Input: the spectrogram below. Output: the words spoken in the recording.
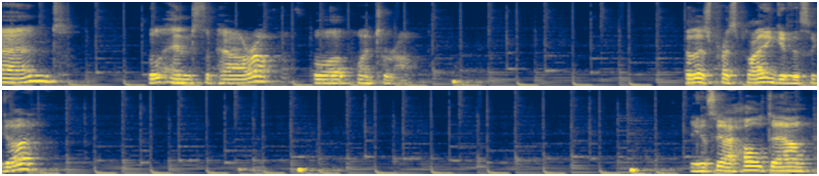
And we'll end the power up for pointer up. So let's press play and give this a go. You can see I hold down,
